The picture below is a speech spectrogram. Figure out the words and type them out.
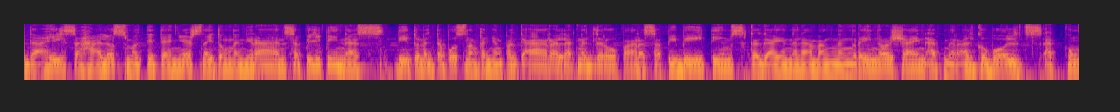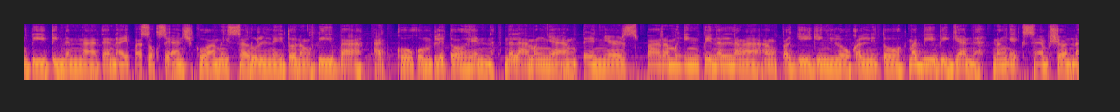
dahil sa halos magti 10 years na itong nanirahan sa Pilipinas dito nagtapos ng kanyang pag-aaral at naglaro para sa PBA teams kagaya na lamang ng Rain or Shine at Meralco Bolts at kung titignan natin ay pasok si Ange Kwame sa rule na ito ng FIBA at kukumpletohin na lamang niya ang 10 years para maging pinal na nga ang pagiging local nito mabibigyan ng exemption.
